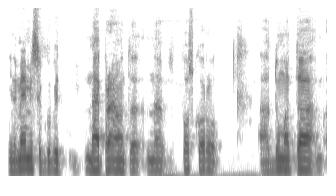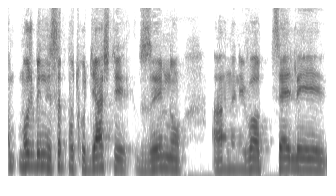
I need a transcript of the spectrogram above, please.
и на мен ми се губи най-правилната, на, по-скоро а, думата, може би не са подходящи взаимно а, на ниво цели,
